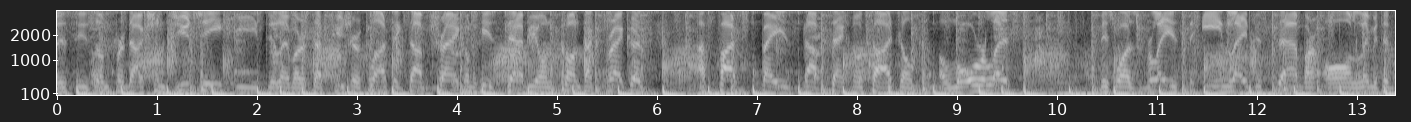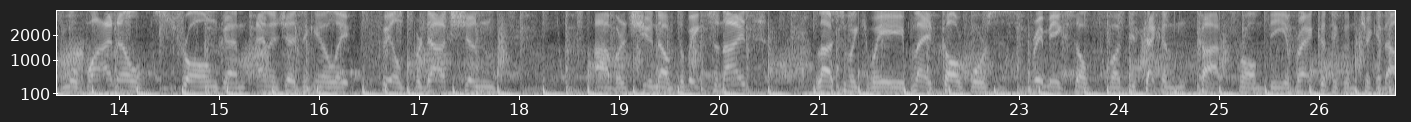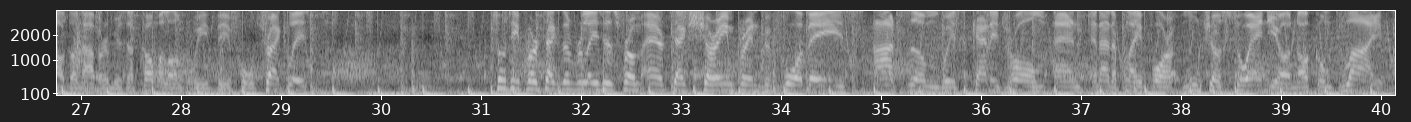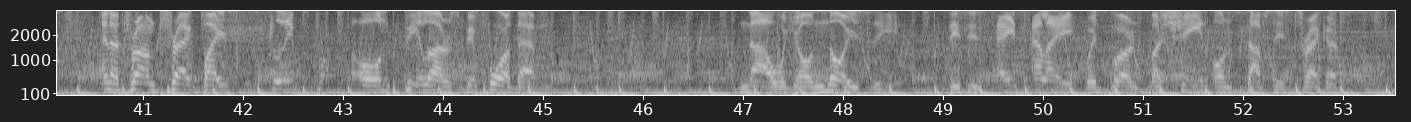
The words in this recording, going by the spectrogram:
Vassiloidis is on production duty. He delivers a future classic dub track on his debut on Contact Records, a fast-paced dub techno titled Lawless. This was released in late December on limited blue vinyl, strong and energetically filled production. Our tune of the week tonight Last week we played Force's remix of uh, the second cut from the record. You can check it out on ambermuse.com along with the full track list. Two deeper protective releases from Air Texture imprint before this Atom with Kenny Drum and another play for Mucho Sueño, No Comply, and a drum track by Slip on Pillars before them. Now we go noisy. This is 8LA with Burnt Machine on Subsist Records.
